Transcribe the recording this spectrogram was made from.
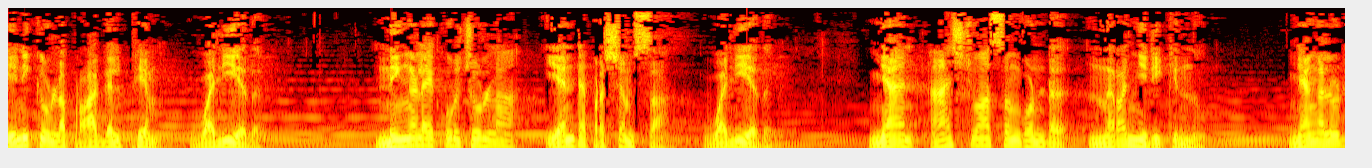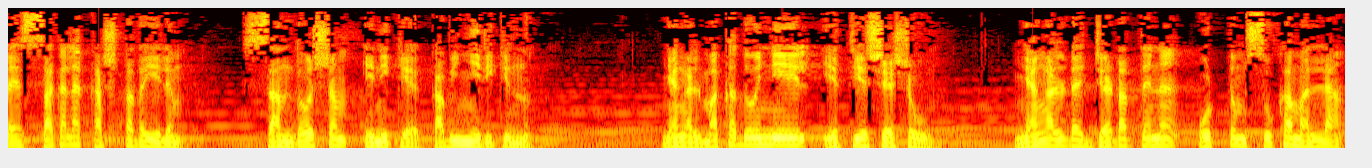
എനിക്കുള്ള പ്രാഗൽഭ്യം വലിയത് നിങ്ങളെക്കുറിച്ചുള്ള എന്റെ പ്രശംസ വലിയത്. ഞാൻ ആശ്വാസം കൊണ്ട് നിറഞ്ഞിരിക്കുന്നു. ഞങ്ങളുടെ സകല കഷ്ടതയിലും സന്തോഷം എനിക്ക് കവിഞ്ഞിരിക്കുന്നു. ഞങ്ങൾ മക്കധോന്യയിൽ എത്തിയ ശേഷവും ഞങ്ങളുടെ ജഡത്തിന് ഒട്ടും സുഖമല്ല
